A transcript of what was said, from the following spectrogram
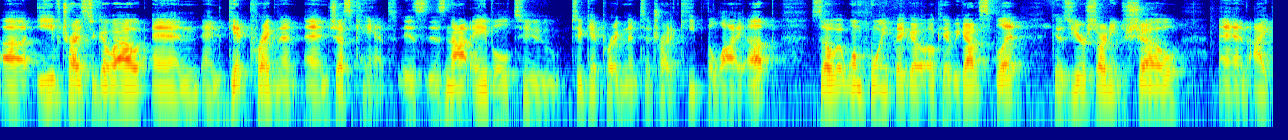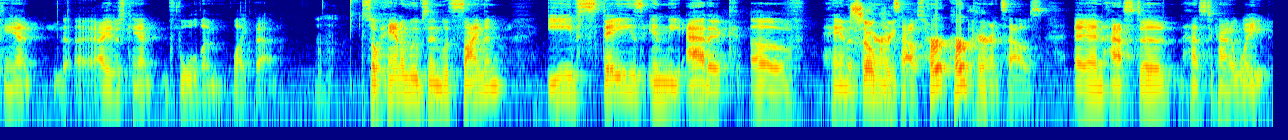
Uh, Eve tries to go out and and get pregnant and just can't. Is is not able to to get pregnant to try to keep the lie up. So at one point they go, okay, we got to split because you're starting to show, and I can't, I just can't fool them like that. So Hannah moves in with Simon. Eve stays in the attic of Hannah's So parents' creepy. house, her her parents' house, and has to has to kind of wait.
